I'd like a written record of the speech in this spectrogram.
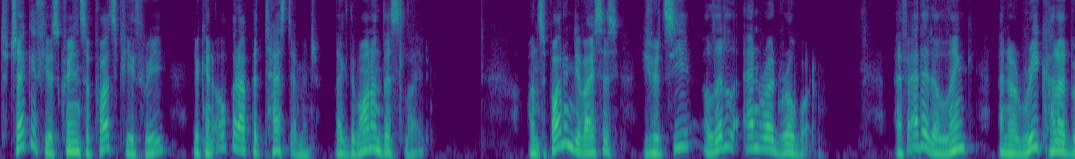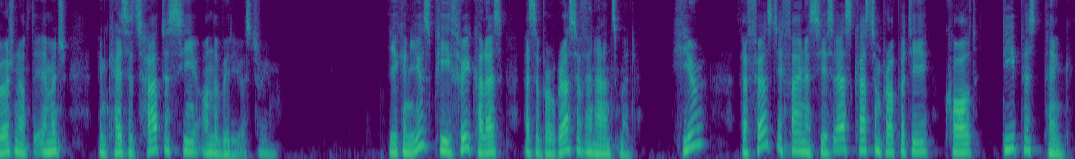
To check if your screen supports P3, you can open up a test image, like the one on this slide. On supporting devices, you should see a little Android robot. I've added a link and a recolored version of the image in case it's hard to see on the video stream. You can use P3 colors as a progressive enhancement. Here, I first define a CSS custom property called deepest pink,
